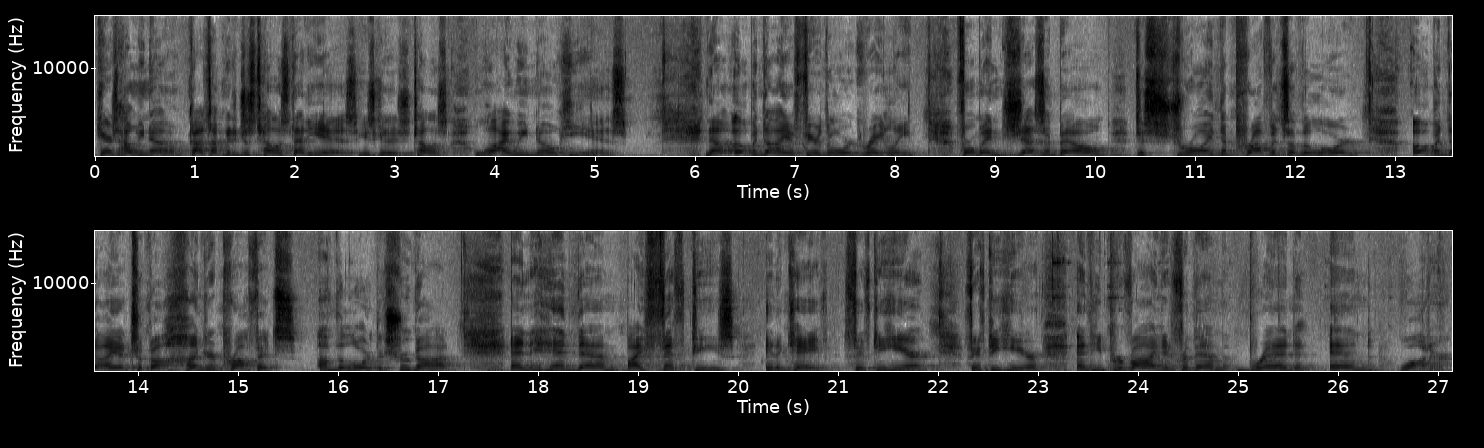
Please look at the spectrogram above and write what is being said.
Here's how we know God's not going to just tell us that He is, He's going to tell us why we know He is. Now Obadiah feared the Lord greatly, for when Jezebel destroyed the prophets of the Lord, Obadiah took a hundred prophets of the Lord, the true God, and hid them by fifties in a cave 50 here, 50 here, and he provided for them bread and water.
